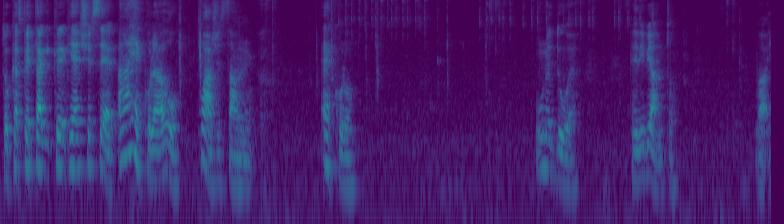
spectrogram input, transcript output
Tocca aspettare che, che esce Ser. Ah, eccola, oh. Qua ci stanno. Ecco. Eccolo. Uno e due. E ripianto. Vai.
